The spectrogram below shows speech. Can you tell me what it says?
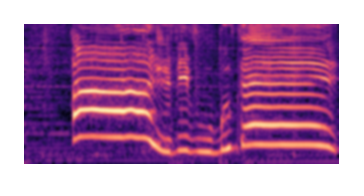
Ah Je vais vous bouffer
